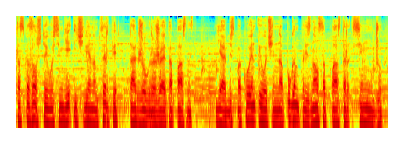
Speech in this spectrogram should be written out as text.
рассказал, что его семье и членам церкви также угрожает опасность. «Я обеспокоен и очень напуган», признался пастор Симуджу –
